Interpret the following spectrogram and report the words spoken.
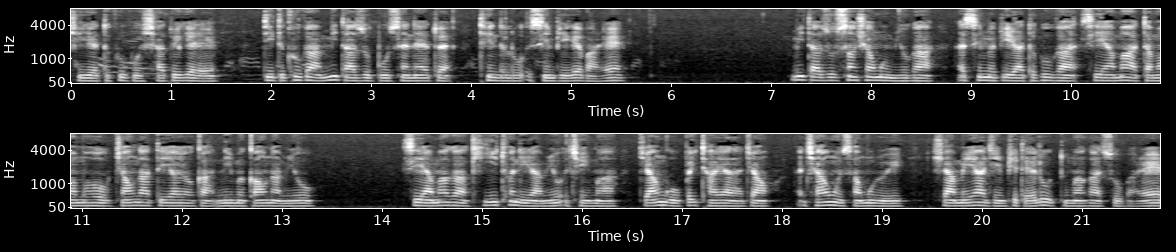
ရှိတဲ့တခုကိုရှာတွေ့ခဲ့တယ်။ဒီတခုကမိသားစုပူဆန်တဲ့အတွက်ထင်တယ်လို့အဆင်ပြေခဲ့ပါတယ်။မိသားစုစောင့်ရှောက်မှုမျိုးကအဆင်မပြေတာတခုကဆီယာမတမမဟုတ်ចောင်းသားတယောက်ယောက်ကနေမကောင်းတာမျိုး ဆီယာမကခီးထွက်နေတာမျိုးအချိန်မှာကျောင်းကိုပိတ်ထားရတာကြောင့်အခြားဝန်ဆောင်မှုတွေရှာမရခြင်းဖြစ်တယ်လို့သူမကဆိုပါတယ်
